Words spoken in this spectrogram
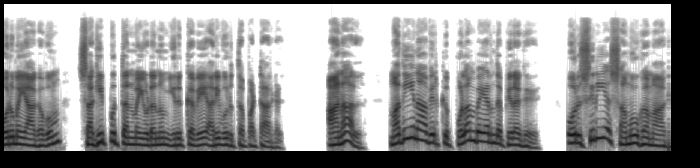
பொறுமையாகவும் சகிப்புத்தன்மையுடனும் இருக்கவே அறிவுறுத்தப்பட்டார்கள். ஆனால் மதீனாவிற்கு புலம்பெயர்ந்த பிறகு ஒரு சிறிய சமூகமாக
